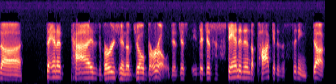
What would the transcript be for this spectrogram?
uh, sanitized version of Joe Burrow, just just just standing in the pocket as a sitting duck.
